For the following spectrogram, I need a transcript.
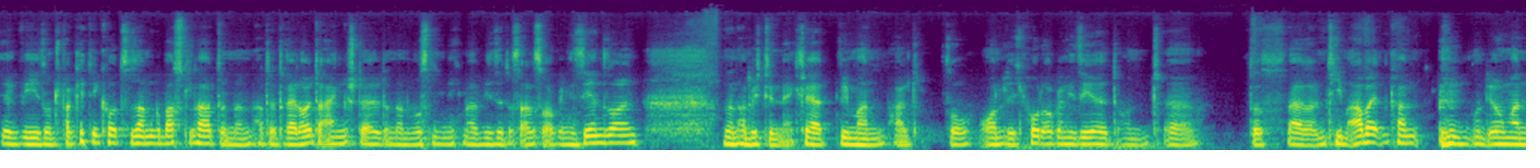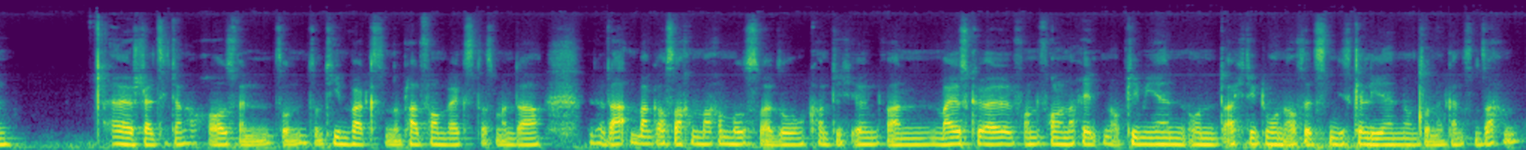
irgendwie so ein Spaghetti-Code zusammengebastelt hat und dann hat er drei Leute eingestellt und dann wussten die nicht mal, wie sie das alles organisieren sollen. Und dann habe ich denen erklärt, wie man halt so ordentlich Code organisiert und äh, das also im Team arbeiten kann. Und irgendwann äh, stellt sich dann auch raus, wenn so ein, so ein Team wächst, eine Plattform wächst, dass man da mit der Datenbank auch Sachen machen muss. Also konnte ich irgendwann MySQL von vorne nach hinten optimieren und Architekturen aufsetzen, die skalieren und so eine ganzen Sachen.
